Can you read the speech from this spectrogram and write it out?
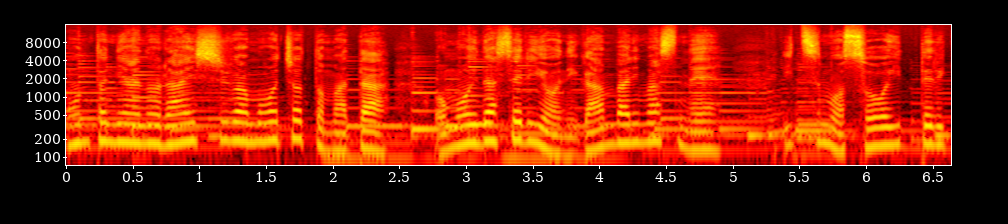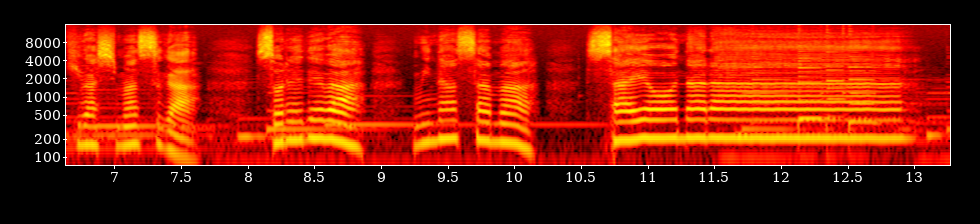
本当にあの来週はもうちょっとまた思い出せるように頑張りますねいつもそう言ってる気はしますがそれでは皆様さようなら。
